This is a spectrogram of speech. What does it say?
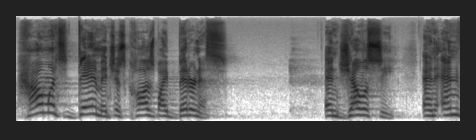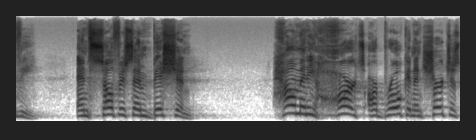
how much damage is caused by bitterness and jealousy and envy and selfish ambition how many hearts are broken and churches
